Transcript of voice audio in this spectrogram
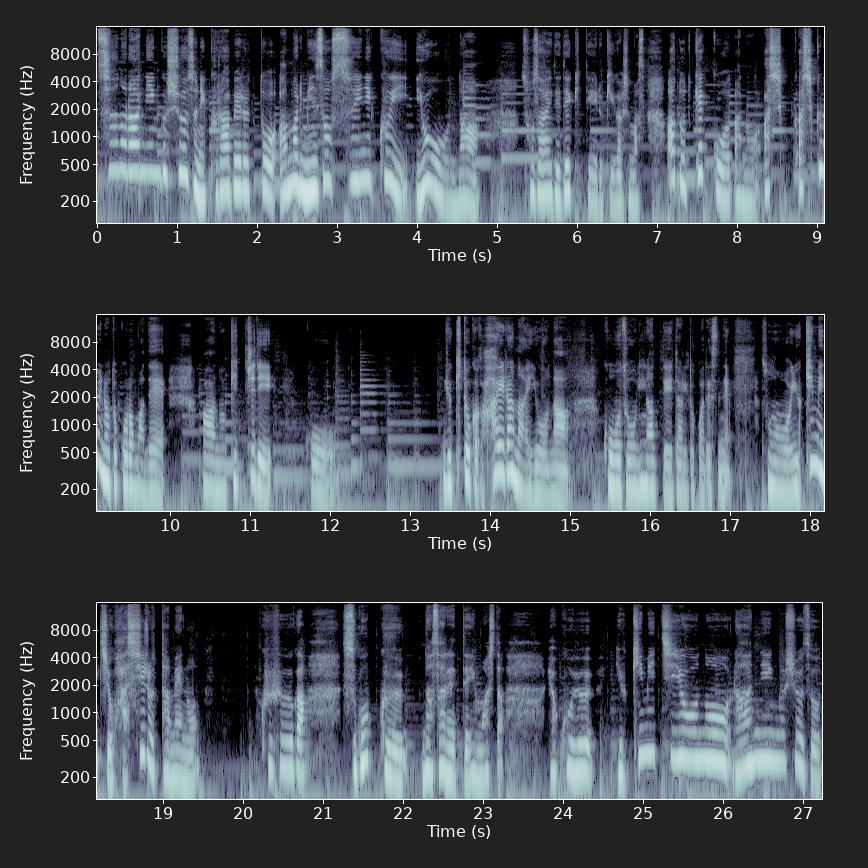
通のランニングシューズに比べるとあんまり水を吸いにくいような素材でできている気がします。あと結構あの足足首のところまであのきっちりこう雪とかが入らないような構造になっていたりとかですねその雪道を走るための工夫がすごくなされていました。いやこういう雪道用のランニングシューズを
